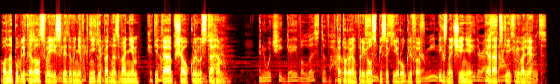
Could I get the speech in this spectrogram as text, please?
Он опубликовал свои исследования в книге под названием «Китаб Шаукуль Мустахам», в которой он привел список иероглифов, их значение и арабский эквивалент.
